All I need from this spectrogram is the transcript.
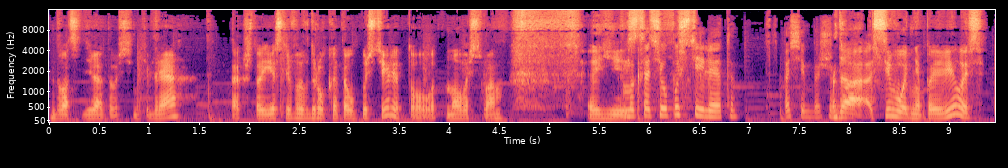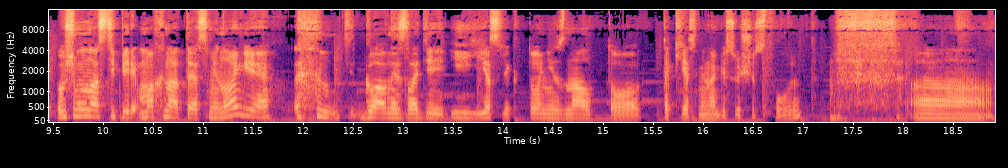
29 сентября. Так что, если вы вдруг это упустили, то вот новость вам есть. Мы, кстати, упустили это. Спасибо большое. Да, сегодня появилась. В общем, у нас теперь мохнатые осьминоги, главный злодей. И если кто не знал, то такие осьминоги существуют. А,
